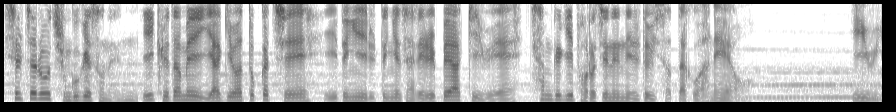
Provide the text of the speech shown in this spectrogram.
실제로 중국에서는 이 괴담의 이야기와 똑같이 2등이 1등의 자리를 빼앗기 위해 참극이 벌어지는 일도 있었다고 하네요. 2위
